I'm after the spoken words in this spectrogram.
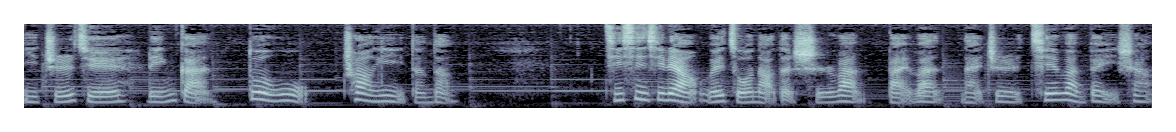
以直觉、灵感、顿悟、创意等等。其信息量为左脑的十万、百万乃至千万倍以上。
